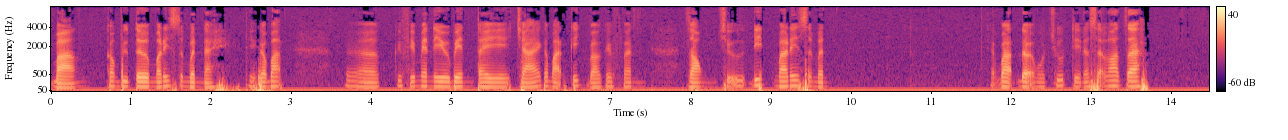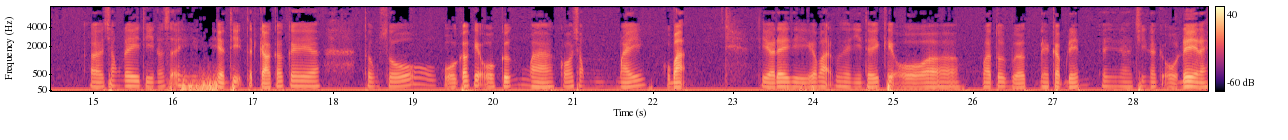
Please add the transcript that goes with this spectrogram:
bảng computer management này thì các bạn uh, cái phía menu bên tay trái các bạn kích vào cái phần dòng chữ Disk Management. Các bạn đợi một chút thì nó sẽ loát ra. Ở trong đây thì nó sẽ hiển thị tất cả các cái ờ, thông số của các cái ổ cứng mà có trong máy của bạn. Thì ở đây thì các bạn có thể nhìn thấy cái ổ ờ, mà tôi vừa đề cập đến. Đây là chính là cái ổ D này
